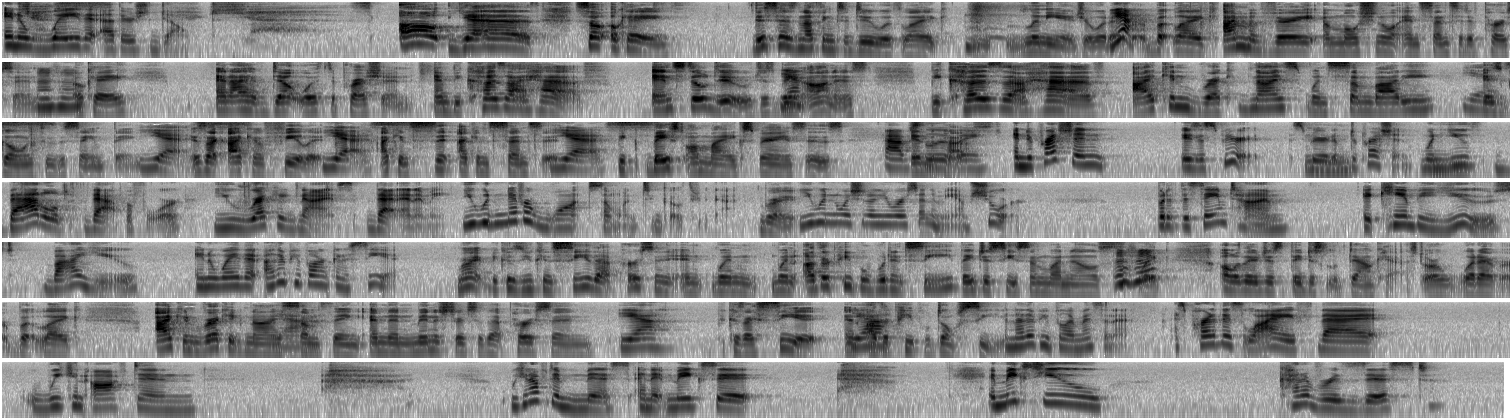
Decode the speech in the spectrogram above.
in a way that others don't? Yes. Oh yes. So okay, this has nothing to do with like lineage or whatever. Yeah. But like, I'm a very emotional and sensitive person. Okay, and I have dealt with depression, and because I have, and still do, just being Yeah. honest, because I have, I can recognize when somebody is going through the same thing. Yes. It's like I can feel it. Yes. I can sen- I can sense it. Yes. Be- based on my experiences in the Absolutely. past. And depression is a spirit, spirit Mm-hmm. of depression. When you've battled that before, you recognize that enemy. You would never want someone to go through that. Right. You wouldn't wish it on your worst enemy, I'm sure. But at the same time, it can be used by you in a way that other people aren't going to see it. Right, because you can see that person, and when when other people wouldn't see, they just see someone else Mm-hmm. like, oh, they're just they just look downcast or whatever. But like, I can recognize Yeah. something and then minister to that person Yeah. because I see it, and Yeah. other people don't see it. and other people are missing it. It's part of this life that we can often we can often miss and it makes it it makes you kind of resist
